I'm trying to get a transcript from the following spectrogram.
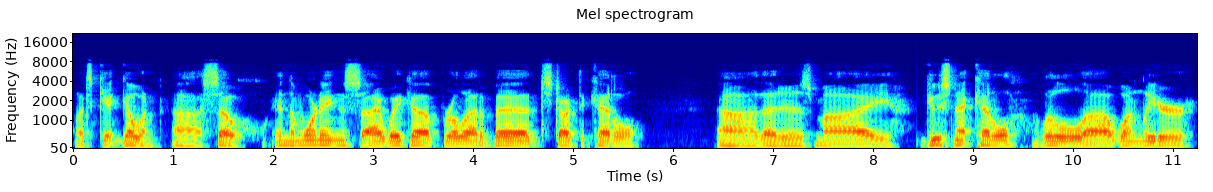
Let's get going. Uh, so, in the mornings, I wake up, roll out of bed, start the kettle. Uh, that is my gooseneck kettle, a little uh, one liter.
